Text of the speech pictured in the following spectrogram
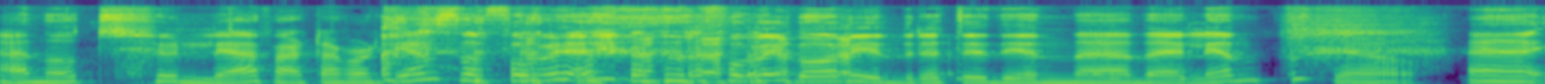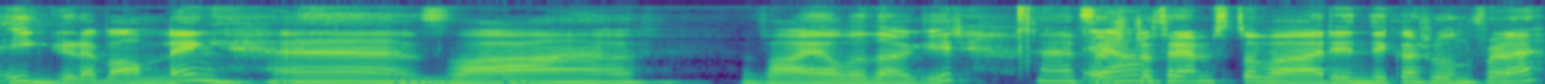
Nei, nå tuller jeg fælt her, folkens. Nå får vi, nå får vi gå videre til din eh, del Linn. Ja. Eh, iglebehandling. Eh, hva, hva i alle dager? Eh, først Ja. og fremst, og hva er indikasjonen for det?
